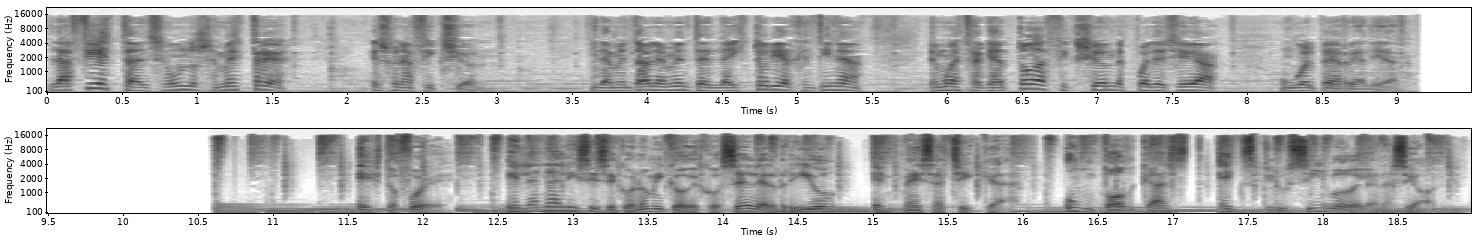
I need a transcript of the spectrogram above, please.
La fiesta del segundo semestre es una ficción. Y lamentablemente la historia argentina demuestra que a toda ficción después le llega un golpe de realidad. Esto fue el análisis económico de José del Río en Mesa Chica, un podcast exclusivo de la Nación.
